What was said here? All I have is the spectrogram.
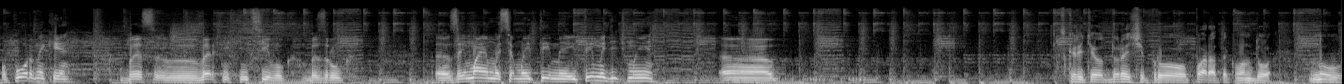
опорники без е, верхніх кінцівок, без рук. Е, Займаємося ми і тими, і тими дітьми. Е, Скажіть, от, до речі, про пара-теквондо. Ну,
